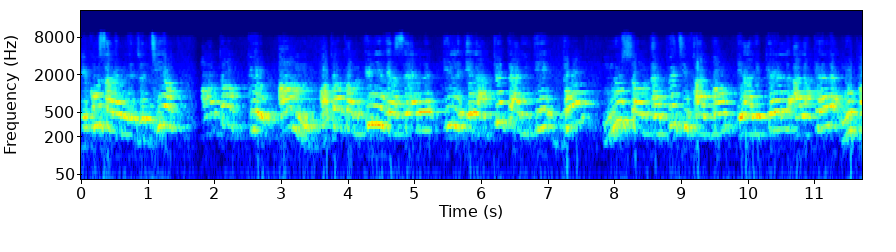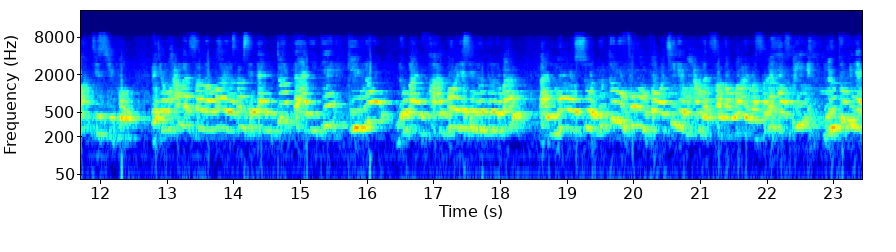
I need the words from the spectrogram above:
Et comme ça veut dire, en tant qu'homme, en tant qu'homme universel, il est la totalité dont nous sommes un petit fragment et à, à laquelle nous participons. Sallallahu alayhi wa sallam, c'est une totalité qui nous, nous un fragment, et c'est nous, nous, nous, un morceau. Nous tous nous faisons partie de Muhammad sallallahu alayhi wa sallam parce que nous tous venons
